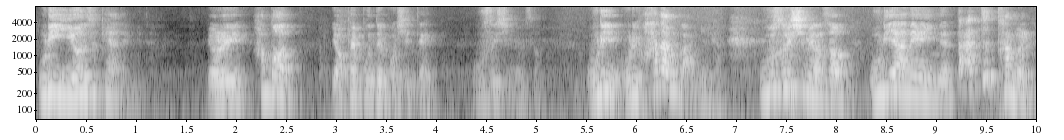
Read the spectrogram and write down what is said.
우리 이 연습해야 됩니다. 여러분 한번 옆에 분들 보실 때 웃으시면서 우리 우리 화난 거 아니에요. 웃으시면서 우리 안에 있는 따뜻함을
